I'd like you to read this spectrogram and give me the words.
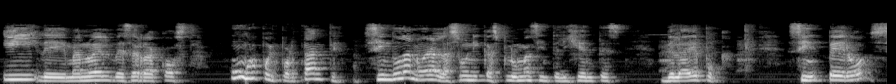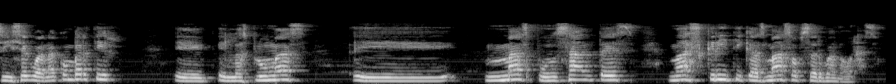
y de Manuel Becerra Costa. Un grupo importante. Sin duda no eran las únicas plumas inteligentes de la época, pero sí se van a convertir eh, en las plumas eh, más punzantes, más críticas, más observadoras.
